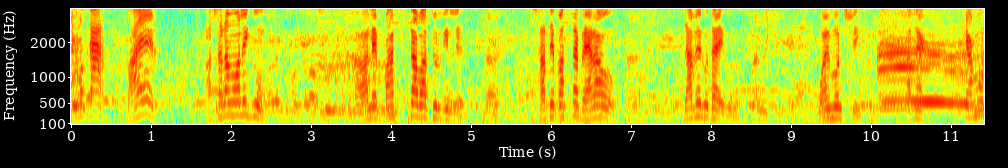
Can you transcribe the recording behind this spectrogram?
এগুলো কার? ভাইয়ের? আসসালামু আলাইকুম। তাহলে পাঁচটা বাছুর কিনলেন। সাথে পাঁচটা ভেড়াও। যাবে কোথায় এগুলো? ময়মনসিং আচ্ছা কেমন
